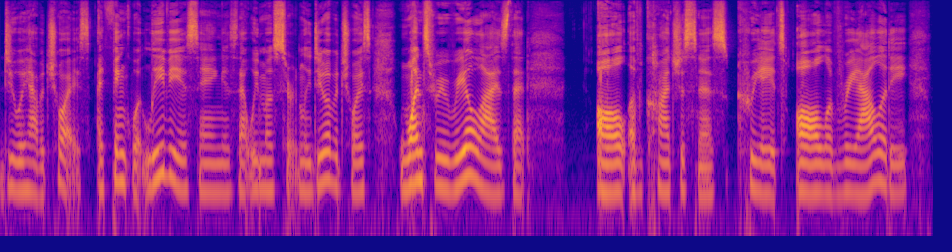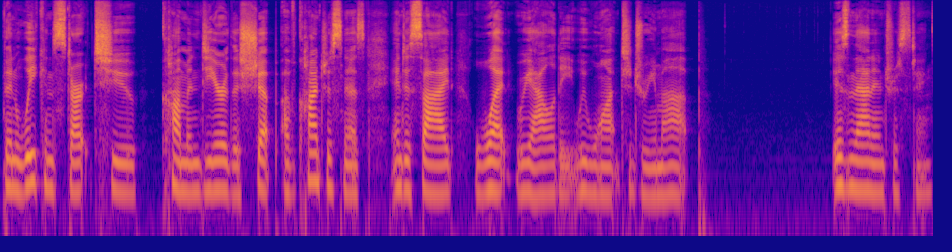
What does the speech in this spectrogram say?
do we have a choice? I think what Levy is saying is that we most certainly do have a choice once we realize that all of consciousness creates all of reality, then we can start to commandeer the ship of consciousness and decide what reality we want to dream up. Isn't that interesting?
